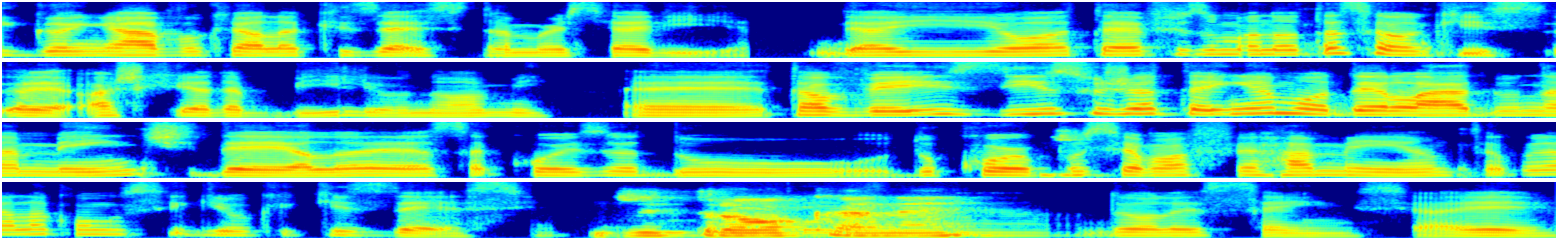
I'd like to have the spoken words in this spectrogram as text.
e ganhava o que ela quisesse da mercearia. Daí eu até fiz uma anotação aqui, é, acho que era Billy o nome. É, talvez isso já tenha modelado na mente dela essa coisa do, do corpo ser uma ferramenta para ela conseguir o que quisesse. De troca, né? Desde a Adolescência, é.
